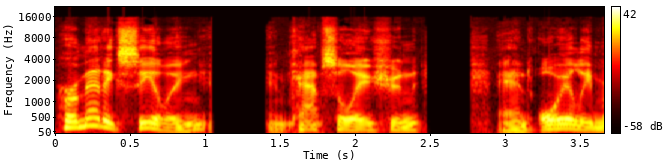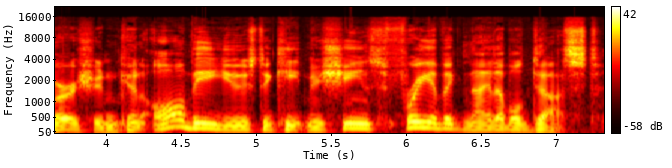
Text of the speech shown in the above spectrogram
Hermetic sealing, encapsulation, and oil immersion can all be used to keep machines free of ignitable dust.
